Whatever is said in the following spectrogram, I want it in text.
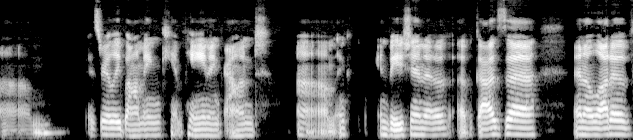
um, Israeli bombing campaign and ground um, invasion of, of Gaza, and a lot of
